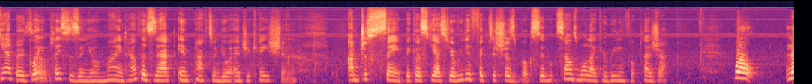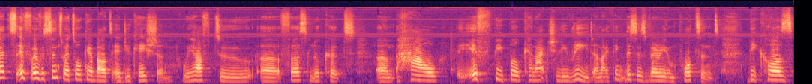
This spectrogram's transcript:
Yeah, but so. going places in your mind, how does that impact on your education? I'm just saying because yes, you're reading fictitious books. It sounds more like you're reading for pleasure. Well, let's if, if since we're talking about education, we have to uh, first look at um, how if people can actually read. And I think this is very important because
